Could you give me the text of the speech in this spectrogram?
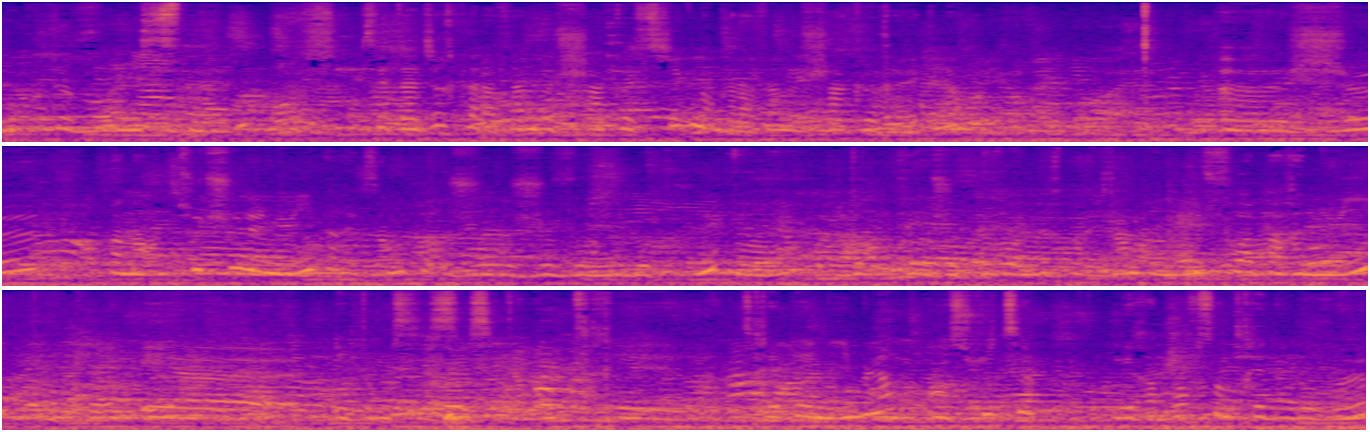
beaucoup de vomissements. C'est-à-dire qu'à la fin de chaque cycle, donc à la fin de chaque règle, euh, je, pendant toute une nuit par exemple, je, vomis beaucoup. Donc euh, je peux vomir par exemple une fois par nuit. Et, euh, donc c'est- quand même très, très pénible. Ensuite, les rapports sont très douloureux.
